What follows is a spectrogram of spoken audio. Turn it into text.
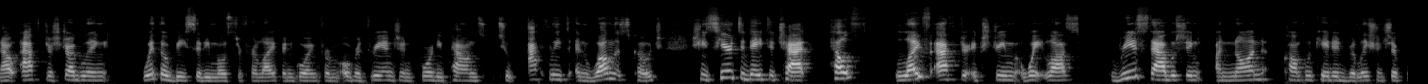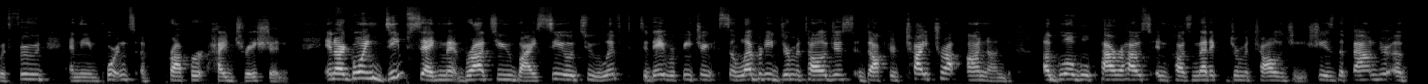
Now, after struggling with obesity most of her life and going from over 340 pounds to athlete and wellness coach, she's here today to chat health, life after extreme weight loss, reestablishing a non complicated relationship with food and the importance of proper hydration. In our Going Deep segment, brought to you by CO2 Lift, today we're featuring celebrity dermatologist Dr. Chytra Anand, a global powerhouse in cosmetic dermatology. She is the founder of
